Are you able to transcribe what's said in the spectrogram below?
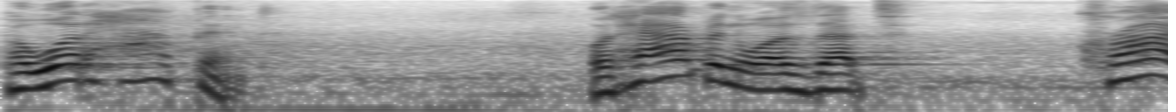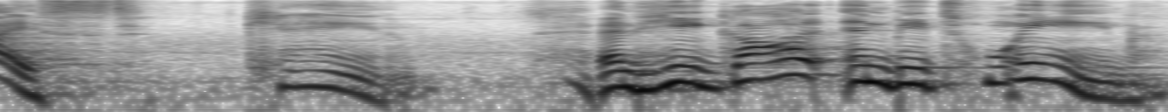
But what happened? What happened was that Christ came and he got in between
